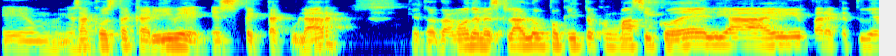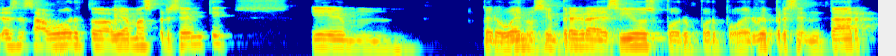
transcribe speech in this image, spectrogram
eh, en esa costa caribe espectacular, que tratamos de mezclarlo un poquito con más psicodelia ahí para que tuviera ese sabor todavía más presente. Eh, pero bueno, siempre agradecidos por, por poder representar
